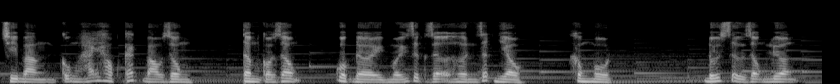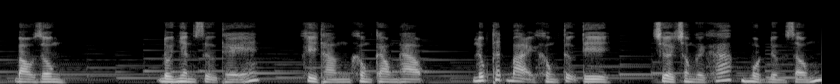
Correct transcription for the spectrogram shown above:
chỉ bằng cũng hãy học cách bao dung. Tâm có rộng, cuộc đời mới rực rỡ hơn rất nhiều. Không một. Đối xử rộng lượng, bao dung. Đối nhân xử thế, khi thắng không cao ngạo, lúc thất bại không tự ti, chừa cho người khác một đường sống,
